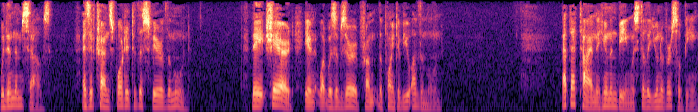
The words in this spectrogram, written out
within themselves as if transported to the sphere of the moon. They shared in what was observed from the point of view of the moon. At that time, the human being was still a universal being.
